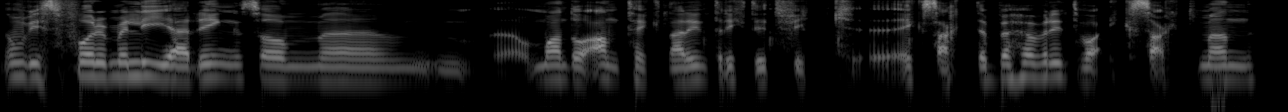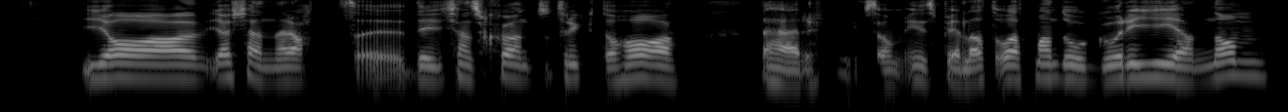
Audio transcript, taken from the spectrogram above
någon viss formulering som eh, om man då antecknar inte riktigt fick exakt. Det behöver inte vara exakt, men jag, jag känner att eh, det känns skönt och tryggt att ha det här liksom inspelat och att man då går igenom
